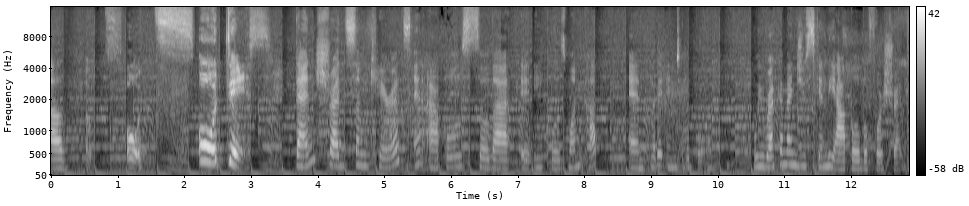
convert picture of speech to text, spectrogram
of oats. Oats. Otis. Then shred some carrots and apples so that it equals one cup and put it into the bowl. We recommend you skin the apple before shredding.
